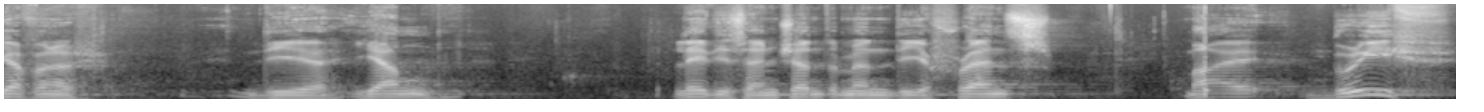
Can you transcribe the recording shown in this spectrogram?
Governor, dear Jan, ladies and gentlemen, dear friends, my brief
